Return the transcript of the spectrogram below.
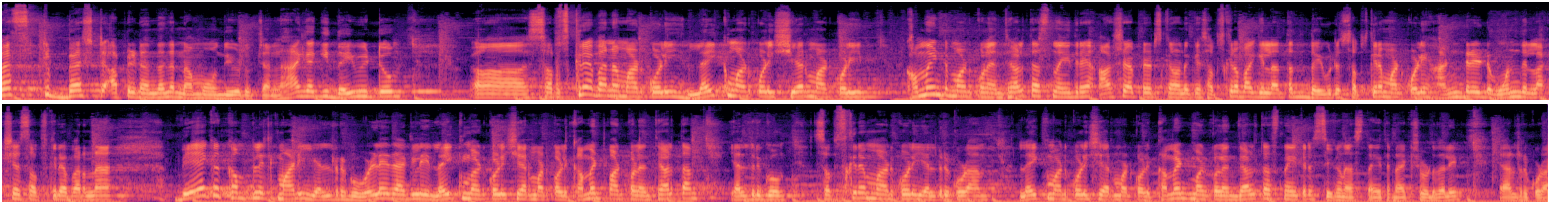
ಬೆಸ್ಟ್ ಬೆಸ್ಟ್ ಅಪ್ಡೇಟ್ ಅಂತಂದರೆ ನಮ್ಮ ಒಂದು ಯೂಟ್ಯೂಬ್ ಚಾನಲ್ ಹಾಗಾಗಿ ದಯವಿಟ್ಟು ಸಬ್ಸ್ಕ್ರೈಬನ್ನು ಮಾಡ್ಕೊಳ್ಳಿ ಲೈಕ್ ಮಾಡ್ಕೊಳ್ಳಿ ಶೇರ್ ಮಾಡ್ಕೊಳ್ಳಿ ಕಮೆಂಟ್ ಮಾಡ್ಕೊಳ್ಳಿ ಅಂತ ಹೇಳ್ತಾ ಸ್ನೇಹಿತರೆ, ಆಶಾ ಅಪ್ಡೇಟ್ಸ್ ಕನ್ನಡಕ್ಕೆ ಸಬ್ಸ್ಕ್ರೈಬ್ ಆಗಿಲ್ಲ ಅಂತ ದಯವಿಟ್ಟು ಸಬ್ಸ್ಕ್ರೈಬ್ ಮಾಡ್ಕೊಳ್ಳಿ. ಹಂಡ್ರೆಡ್ ಒಂದು ಲಕ್ಷ ಸಬ್ಸ್ಕ್ರೈಬರ್ನ ಬೇಗ ಕಂಪ್ಲೀಟ್ ಮಾಡಿ, ಎಲ್ರಿಗೂ ಒಳ್ಳೇದಾಗಲಿ. ಲೈಕ್ ಮಾಡ್ಕೊಳ್ಳಿ ಶೇರ್ ಮಾಡ್ಕೊಳ್ಳಿ ಕಮೆಂಟ್ ಮಾಡ್ಕೊಳ್ಳಿ ಅಂತ ಹೇಳ್ತಾ ಎಲ್ರಿಗೂ ಸಬ್ಸ್ಕ್ರೈಬ್ ಮಾಡ್ಕೊಳ್ಳಿ ಎಲ್ಲರೂ ಕೂಡ ಲೈಕ್ ಮಾಡ್ಕೊಳ್ಳಿ ಶೇರ್ ಮಾಡ್ಕೊಳ್ಳಿ ಕಮೆಂಟ್ ಮಾಡ್ಕೊಳ್ಳಿ ಅಂತ ಹೇಳ್ತಾ ಸ್ನೇಹಿತರೆ, ಸಿಗೋಣ ಸ್ನೇಹಿತರೆ ನೆಕ್ಸ್ಟ್ ವಿಡಿಯೋದಲ್ಲಿ. ಎಲ್ಲರೂ ಕೂಡ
